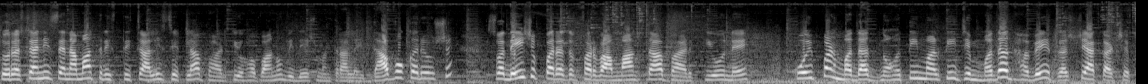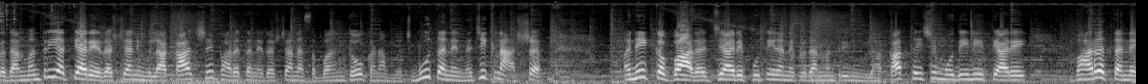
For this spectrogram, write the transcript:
તો રશિયાની સેનામાં ત્રીસથી ચાલીસ જેટલા ભારતીયો હોવાનો વિદેશ મંત્રાલય દાવો કર્યો છે. સ્વદેશ પરત ફરવા માંગતા ભારતીયોને કોઈ પણ મદદ નહોતી મળતી. જે મદદ હવે રશિયા કરશે પ્રધાનમંત્રી અત્યારે રશિયાની મુલાકાત છે. ભારત અને રશિયાના સંબંધો ઘણા મજબૂત અને નજીકના છે. અનેક વાર જ્યારે પુતિન અને પ્રધાનમંત્રીની મુલાકાત થઈ છે મોદીની, ત્યારે ભારત અને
